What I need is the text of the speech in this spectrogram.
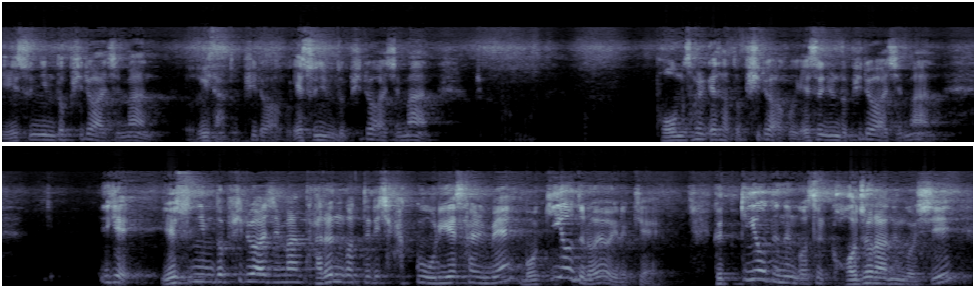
예수님도 필요하지만 의사도 필요하고 예수님도 필요하지만 보험 설계사도 필요하고 예수님도 필요하지만 이게 예수님도 필요하지만 다른 것들이 자꾸 우리의 삶에 뭐 끼어들어요, 이렇게. 그 끼어드는 것을 거절하는 것이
